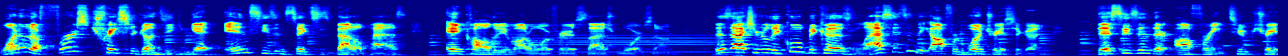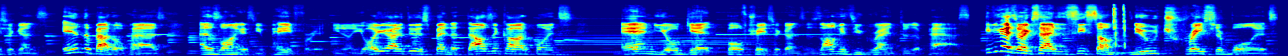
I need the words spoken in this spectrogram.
one of the first tracer guns you can get in Season 6's Battle Pass in Call of Duty Modern Warfare slash Warzone. This is actually really cool because last season they offered one tracer gun. This season they're offering two tracer guns in the Battle Pass as long as you paid for it. You know, you, all you gotta do is spend a thousand COD points and you'll get both tracer guns as long as you grind through the pass. If you guys are excited to see some new tracer bullets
